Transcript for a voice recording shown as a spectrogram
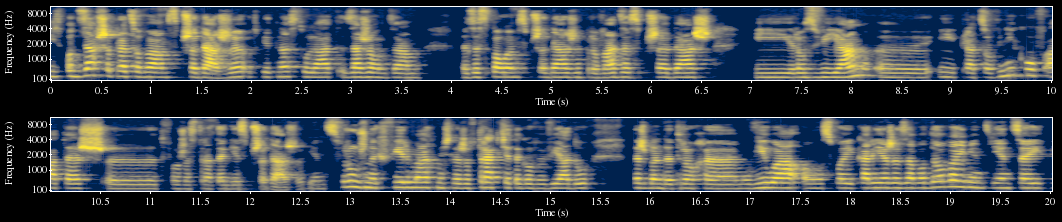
I od zawsze pracowałam w sprzedaży. Od 15 lat zarządzam zespołem sprzedaży, prowadzę sprzedaż i rozwijam y, i pracowników, a też y, tworzę strategię sprzedaży. Więc w różnych firmach, myślę, że w trakcie tego wywiadu też będę trochę mówiła o swojej karierze zawodowej, więc więcej,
